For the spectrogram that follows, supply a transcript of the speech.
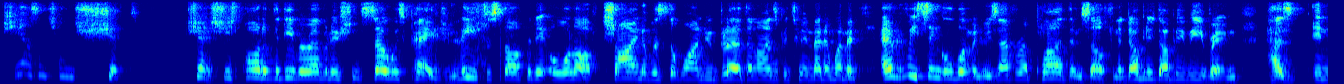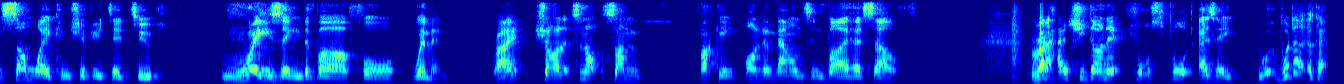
she hasn't changed shit. Yes, she's part of the Diva Revolution. So was Paige. Lita started it all off. Chyna was the one who blurred the lines between men and women. Every single woman who's ever applied themselves in the WWE ring has, in some way, contributed to raising the bar for women. Right? Charlotte's not some fucking on a mountain by herself. But has she done it for sport as a would I okay.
